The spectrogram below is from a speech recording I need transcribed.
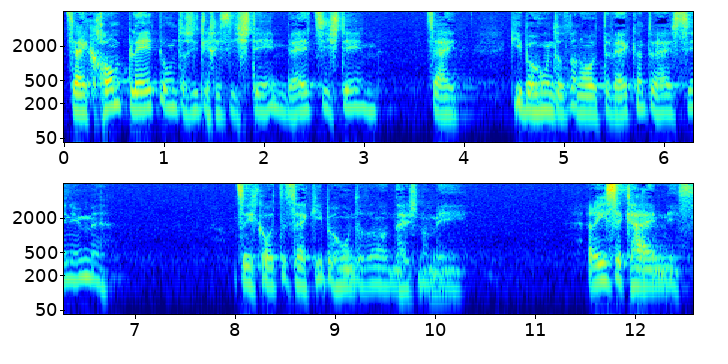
Zwei komplett unterschiedliche Systeme, Weltsystem. Sagt, gib 100 Noten weg und du hast sie nicht mehr. Und so ich Gott sagt, gib 100 Noten, dann hast du noch mehr. Ein Riesengeheimnis.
